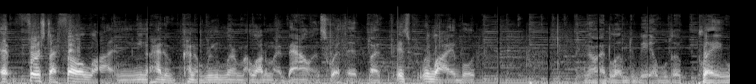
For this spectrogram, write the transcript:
At first I fell a lot and you know had to kind of relearn a lot of my balance with it, but it's reliable. You know, I'd love to be able to play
